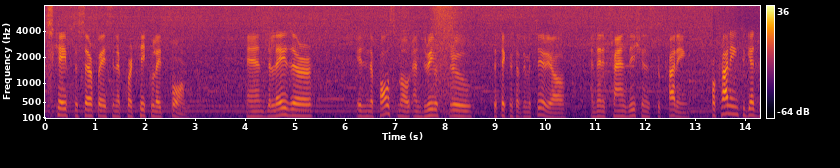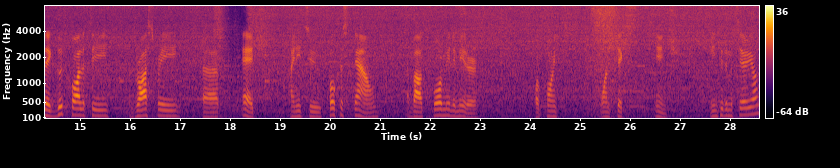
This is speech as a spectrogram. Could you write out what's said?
escapes the surface in a particulate form and the laser is in the pulse mode and drills through the thickness of the material and then it transitions to cutting. For cutting to get the good quality dross-free uh, edge, I need to focus down about 4 millimeter or 0.16 inch into the material.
